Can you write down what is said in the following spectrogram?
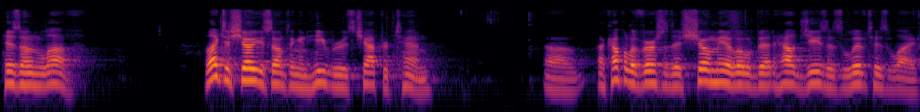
his own love. I'd like to show you something in Hebrews chapter 10 uh, a couple of verses that show me a little bit how Jesus lived his life.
